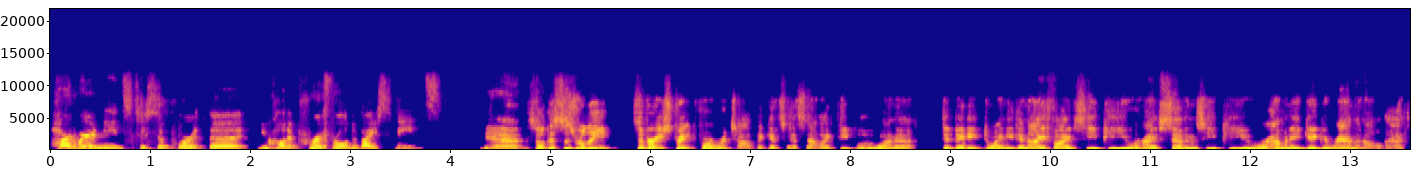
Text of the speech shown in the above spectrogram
Hardware needs to support the, you called it peripheral device needs. Yeah. So this is really, it's a very straightforward topic. It's, it's not like people who want to debate do I need an i5 CPU or an i7 CPU or how many gig of RAM and all that.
